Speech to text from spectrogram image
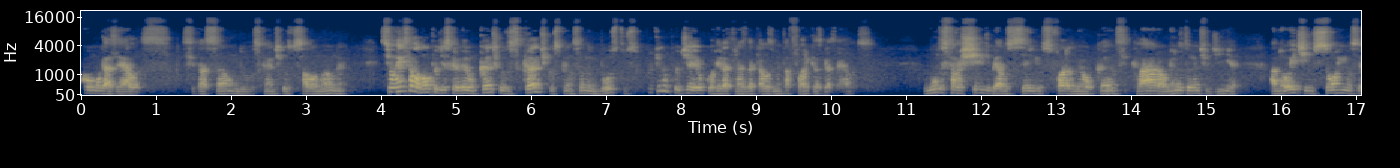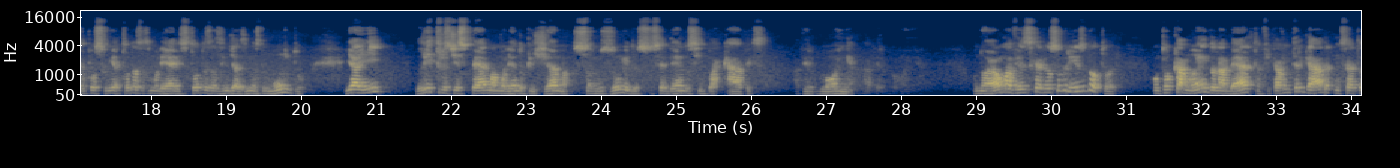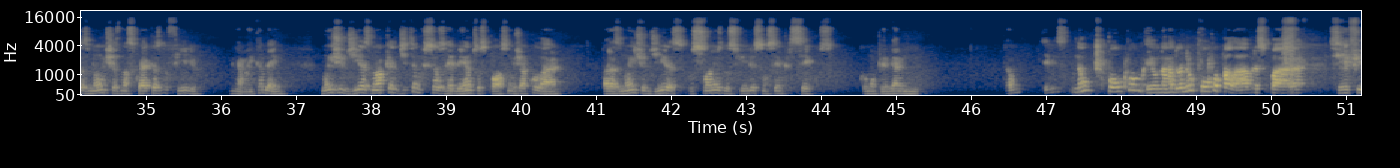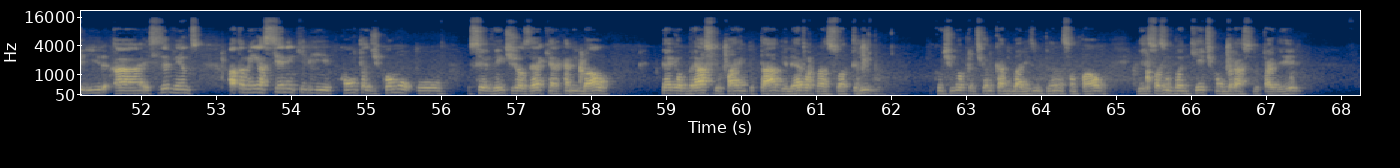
como gazelas. Citação dos Cânticos de Salomão, né? Se o rei Salomão podia escrever um cântico dos cânticos pensando em bustos, por que não podia eu correr atrás daquelas metafóricas gazelas? O mundo estava cheio de belos seios, fora do meu alcance, claro, ao menos durante o dia. À noite, em sonhos, eu possuía todas as mulheres, todas as indiazinhas do mundo. E aí, litros de esperma molhando o pijama, sonhos úmidos sucedendo-se implacáveis. A vergonha, Noel uma vez escreveu sobre isso, doutor. Contou que a mãe, Dona Berta, ficava intrigada com certas manchas nas cuecas do filho. Minha mãe também. Mães judias não acreditam que seus rebentos possam ejacular. Para as mães judias, os sonhos dos filhos são sempre secos, como o pergaminho. Então, eles não poupam, o narrador não poupa palavras para se referir a esses eventos. Há também a cena em que ele conta de como o, o servente José, que era canibal, pega o braço do pai amputado e leva para a sua tribo, e continua praticando canibalismo em plena São Paulo, e eles fazem um banquete com o braço do pai dele,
